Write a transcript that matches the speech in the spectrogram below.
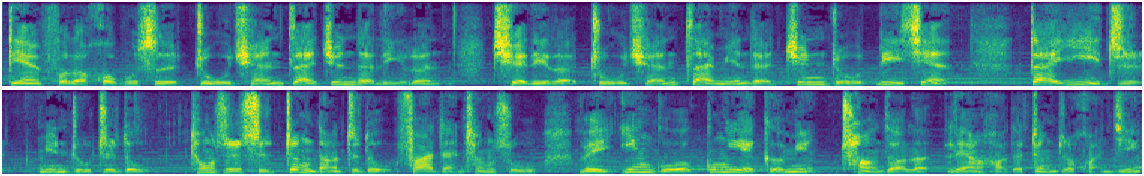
颠覆了霍布斯“主权在君”的理论，确立了“主权在民”的君主立宪代议制民主制度，同时使政党制度发展成熟，为英国工业革命创造了良好的政治环境。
